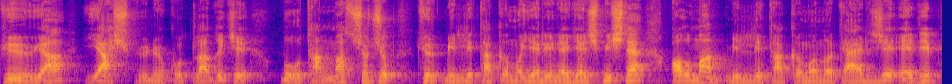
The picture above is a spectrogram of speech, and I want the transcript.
güya yaş günü kutladı ki bu utanmaz çocuk Türk milli takımı yerine geçmiş de Alman milli takımını tercih edip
